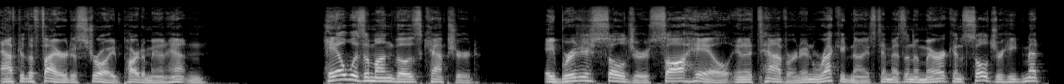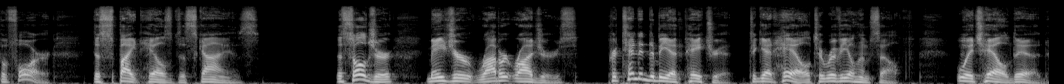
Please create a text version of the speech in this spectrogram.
after the fire destroyed part of Manhattan. Hale was among those captured. A British soldier saw Hale in a tavern and recognized him as an American soldier he'd met before, despite Hale's disguise. The soldier, Major Robert Rogers, pretended to be a patriot to get Hale to reveal himself, which Hale did.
